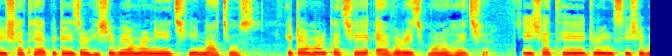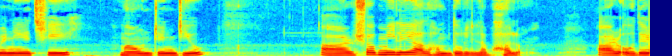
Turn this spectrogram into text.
এর সাথে অ্যাপিটাইজার হিসেবে আমরা নিয়েছি নাচোস এটা আমার কাছে অ্যাভারেজ মনে হয়েছে। সেই সাথে ড্রিঙ্কস হিসেবে নিয়েছি মাউন্টেন ডিউ আর সব মিলিয়ে আলহামদুলিল্লাহ ভালো। আর ওদের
